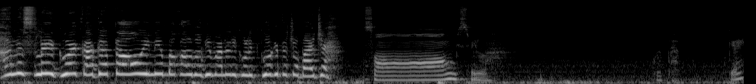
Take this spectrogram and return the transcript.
Honestly gue kagak tahu ini bakal bagaimana di kulit gue kita coba aja. Song bismillah gue tap oke okay?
